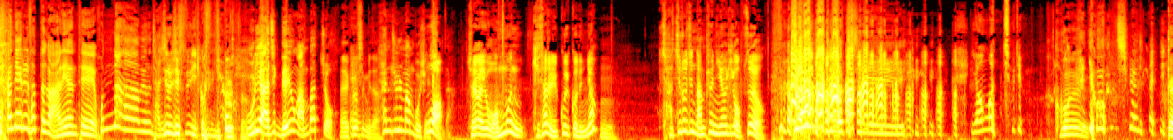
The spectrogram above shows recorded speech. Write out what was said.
샤넬을 샀다가 아내한테 혼나면 자지러질 수는 있거든요. 그렇죠. 우리 아직 내용 안 봤죠? 네 그렇습니다. 한 줄만 우와! 보시겠습니다. 제가 이거 원문 기사를 읽고 있거든요? 음. 자지러진 남편 이야기가 없어요. 영원 출연. 그거는 영혼 출연이 그러니까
